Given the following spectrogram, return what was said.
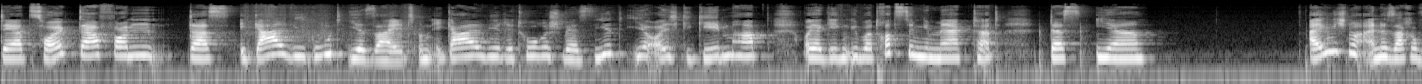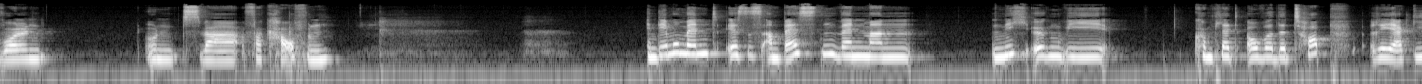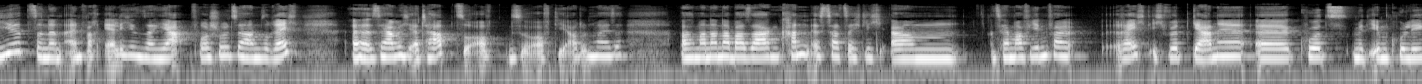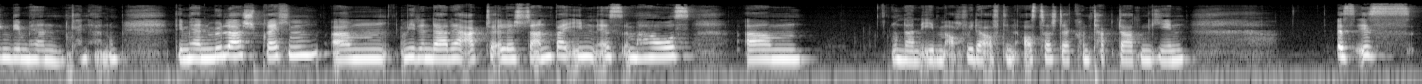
der zeugt davon, dass egal wie gut ihr seid und egal wie rhetorisch versiert ihr euch gegeben habt, euer Gegenüber trotzdem gemerkt hat, dass ihr eigentlich nur eine Sache wollen und zwar verkaufen. In dem Moment ist es am besten, wenn man nicht irgendwie komplett over the top reagiert, sondern einfach ehrlich und sagt, ja, Frau Schulze, haben Sie recht, äh, sie haben mich ertappt, so auf, so auf die Art und Weise. Was man dann aber sagen kann, ist tatsächlich, ähm, sie haben auf jeden Fall recht. Ich würde gerne äh, kurz mit Ihrem Kollegen, dem Herrn, keine Ahnung, dem Herrn Müller sprechen, ähm, wie denn da der aktuelle Stand bei Ihnen ist im Haus. Ähm, und dann eben auch wieder auf den Austausch der Kontaktdaten gehen. Es ist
